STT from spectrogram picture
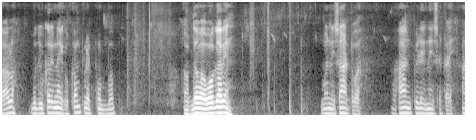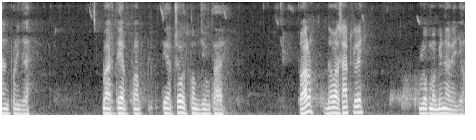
તો હાલો, બધું કરી નાખ્યું કમ્પ્લીટ બપ. દવા વગાડીને મને સાંટવા હાન પીડે નહીં છટાય હાન પડી જાય. બાર, તેર પંપ, તેર, ચૌદ પંપ જેવું થાય. તો હાલો, દવા છાંટી લઈ. બ્લોકમાં બિના રહેજો.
